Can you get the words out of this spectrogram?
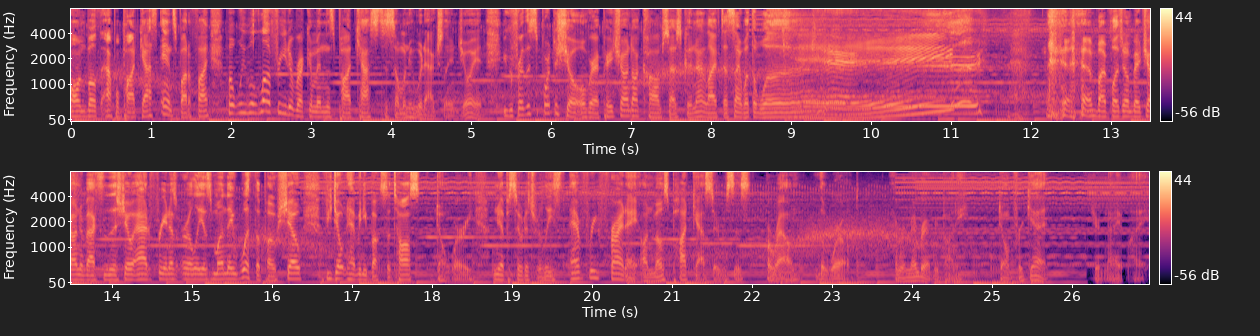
on both Apple Podcasts and Spotify, but we would love for you to recommend this podcast to someone who would actually enjoy it. You can further support the show over at patreon.com slash goodnightlife. That's not what the what. By pledging on Patreon, have access to the show ad free and as early as Monday with the post show. If you don't have any bucks to toss, don't worry. A new episode is released every Friday on most podcast services around the world. And remember, everybody, don't forget your nightlight.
